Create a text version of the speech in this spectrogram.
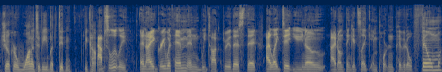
Joker wanted to be but didn't become. Absolutely. And I agree with him, and we talked through this that I liked it. You know, I don't think it's like important pivotal film.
